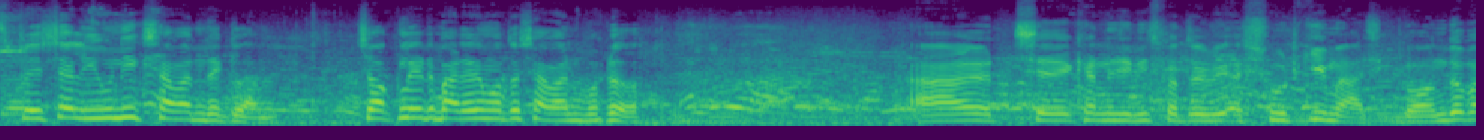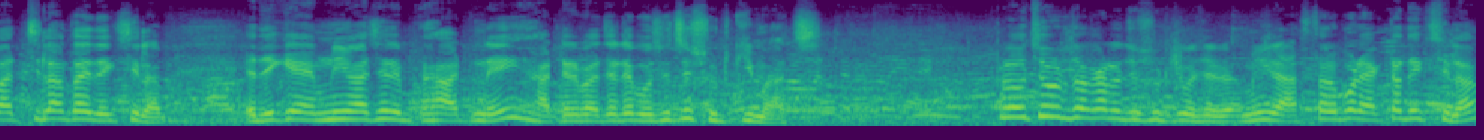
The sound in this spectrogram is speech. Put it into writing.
স্পেশাল ইউনিক সাবান দেখলাম। চকলেট বারের মতো সাবান পুরো। আর হচ্ছে এখানে জিনিসপত্র শুটকি মাছ। গন্ধ পাচ্ছিলাম তাই দেখছিলাম। এদিকে এমনি মাছের হাট নেই হাটের বাজারে বসেছে শুটকি মাছ। প্রচুর দোকান আছে শুটকি মাছের। আমি রাস্তার উপর একটা দেখছিলাম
